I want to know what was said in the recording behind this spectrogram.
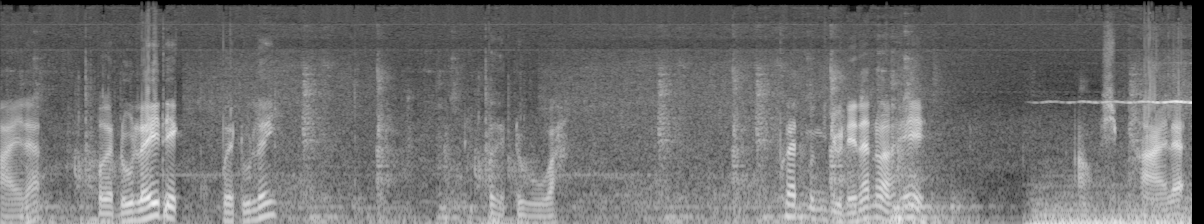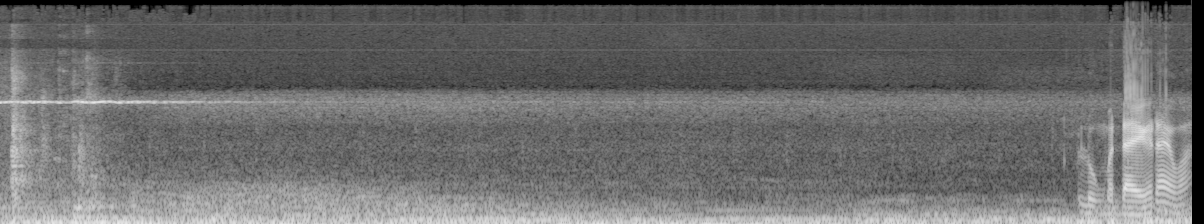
ายแล้ว เปิดดูเลยเด็ก เปิดดูเลย เปิดดูวะ เพื่อนมึงอยู่ในนั้นวะเฮ้ย หายแล้วลงบันไดก็ได้วะ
